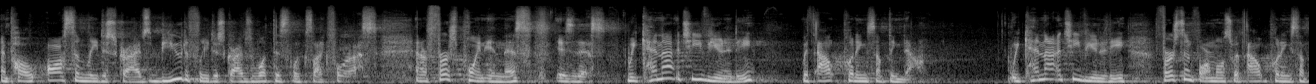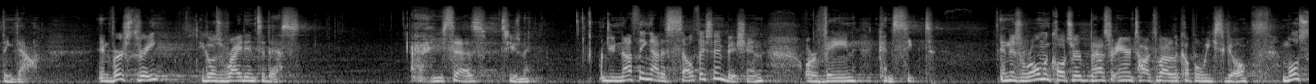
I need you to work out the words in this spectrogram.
And Paul awesomely describes, beautifully describes what this looks like for us. And our first point in this is this we cannot achieve unity without putting something down. We cannot achieve unity, first and foremost, without putting something down. In verse 3, he goes right into this. He says, excuse me, do nothing out of selfish ambition or vain conceit in this Roman culture, Pastor Aaron talked about it a couple weeks ago. Most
